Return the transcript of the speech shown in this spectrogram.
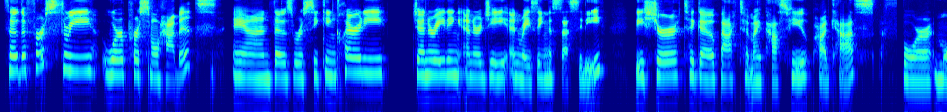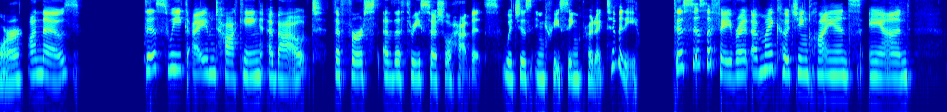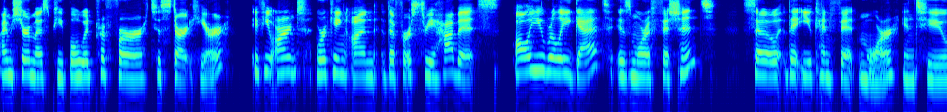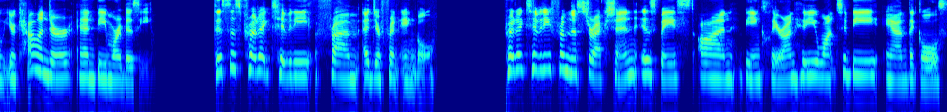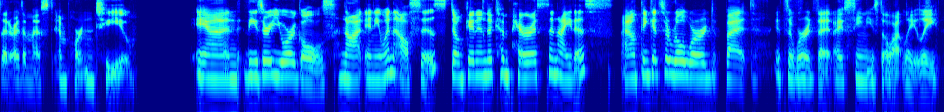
So the first three were personal habits, and those were seeking clarity, generating energy, and raising necessity. Be sure to go back to my past few podcasts for more on those. This week, I am talking about the first of the three social habits, which is increasing productivity. This is the favorite of my coaching clients, and I'm sure most people would prefer to start here. If you aren't working on the first three habits, all you really get is more efficient so that you can fit more into your calendar and be more busy. This is productivity from a different angle. Productivity from this direction is based on being clear on who you want to be and the goals that are the most important to you. And these are your goals, not anyone else's. Don't get into comparisonitis. I don't think it's a real word, but it's a word that I've seen used a lot lately.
